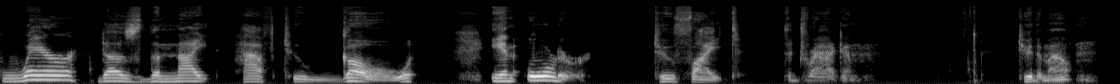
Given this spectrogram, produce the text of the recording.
where does the knight have to go in order to fight the dragon to the mountain.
